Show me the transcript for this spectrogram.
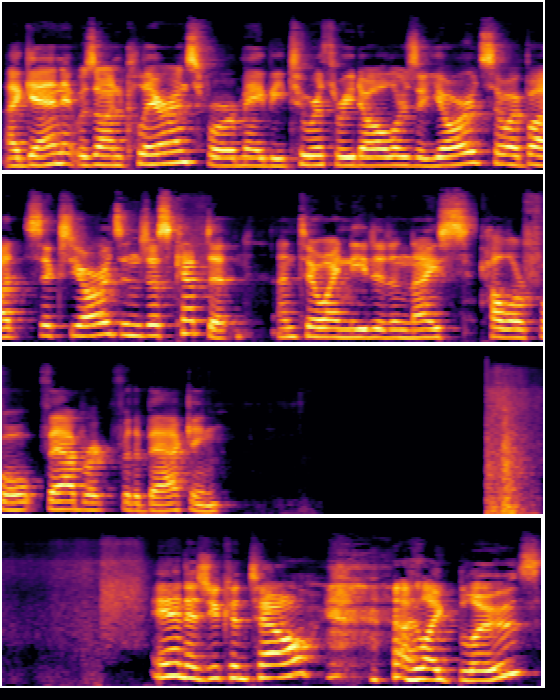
Again, it was on clearance for maybe two or three dollars a yard, so I bought six yards and just kept it until I needed a nice colorful fabric for the backing. And as you can tell, I like blues.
